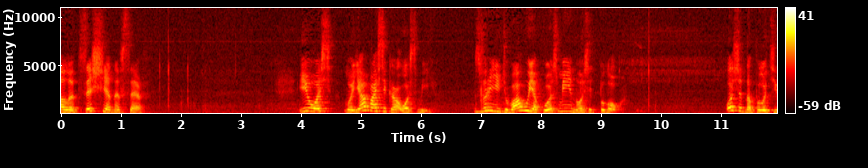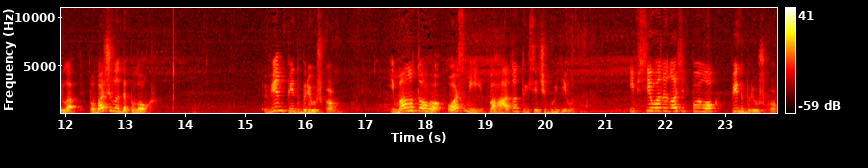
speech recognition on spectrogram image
Але це ще не все. І ось моя пасіка осмій. Зверніть увагу, як осмії носять пилок. Ось одна полетіла. Побачили, де пилок? Він під брюшком. І мало того, осмій багато тисяч видів. І всі вони носять пилок під брюшком.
